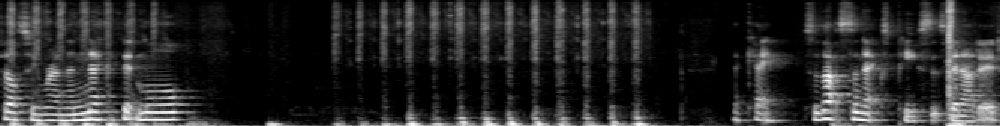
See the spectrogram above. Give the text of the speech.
Felting around the neck a bit more. Okay, so that's the next piece that's been added.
